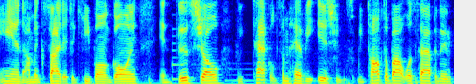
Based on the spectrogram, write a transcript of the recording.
and I'm excited to keep on going. In this show, we tackled some heavy issues. We talked about what's happening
